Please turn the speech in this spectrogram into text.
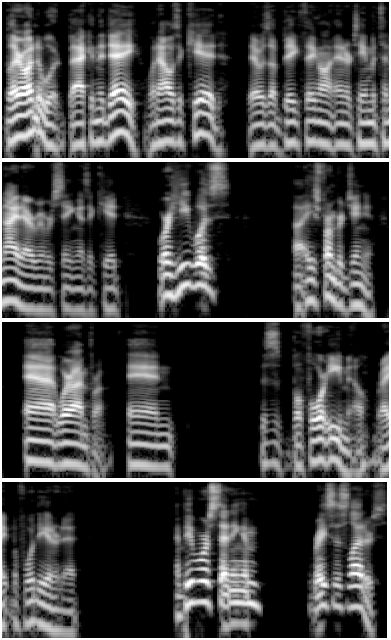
Blair Underwood back in the day when I was a kid. There was a big thing on Entertainment Tonight. I remember seeing as a kid where he was. Uh, he's from Virginia, uh, where I'm from, and this is before email, right before the internet, and people were sending him racist letters.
